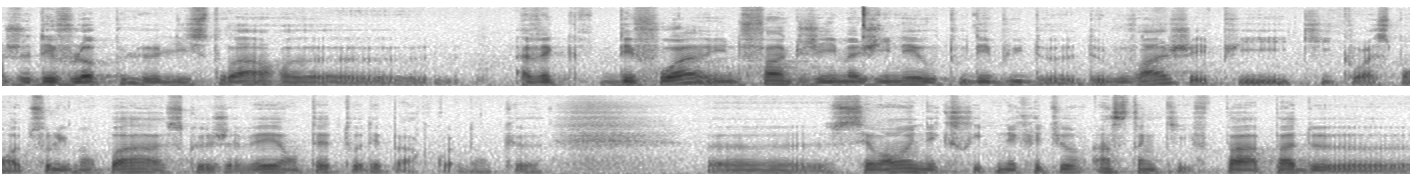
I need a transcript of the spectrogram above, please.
je développe l'histoire euh, avec des fois une fin que j'ai imaginée au tout début de, l'ouvrage et puis qui correspond absolument pas à ce que j'avais en tête au départ, quoi. Donc euh, c'est vraiment une, écriture instinctive, pas, pas, de,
